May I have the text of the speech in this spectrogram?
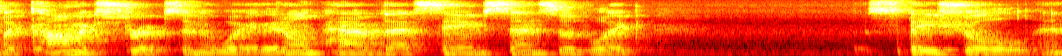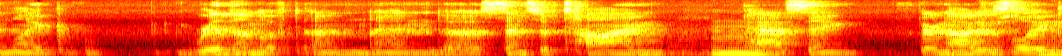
like comic strips in a way. They don't have that same sense of like spatial and like rhythm of and, and uh, sense of time mm. passing. They're not as like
